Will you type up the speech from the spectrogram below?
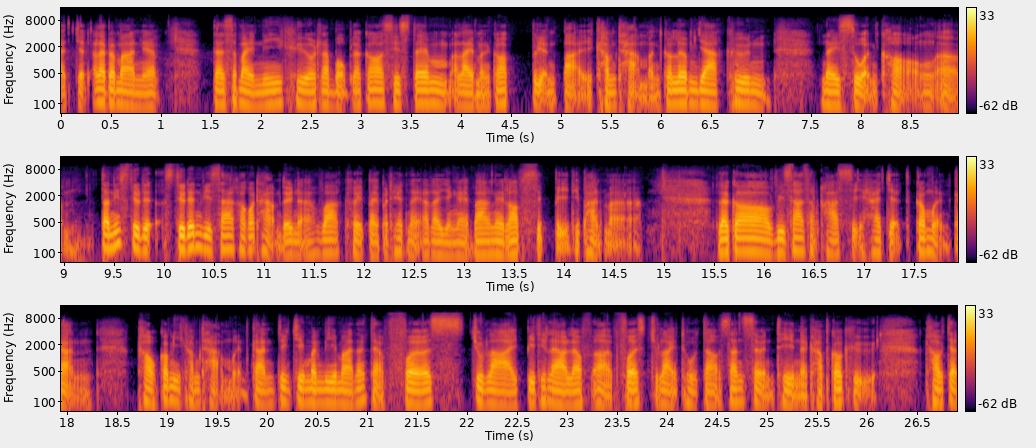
187 อะไรประมาณเนี้ย แต่สมัยนี้คือระบบแล้วก็ซิสเต็มอะไรมันก็เปลี่ยนไปคำถามมันก็เริ่มยากขึ้น ในส่วนของอตอนนี้ student visa เขาก็ถามด้วยนะ ว่าเคยไปประเทศไหนอะไรยังไงบ้างในรอบ 10 ปีที่ผ่านมา แล้วก็วีซ่าสับคลาส457 ก็เหมือนกัน เขาก็มีคำถามเหมือนกัน จริง ๆ มันมีมาตั้งแต่ first July ปีที่แล้วแล้ว first July 2017 นะครับ ก็คือเขาจะ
